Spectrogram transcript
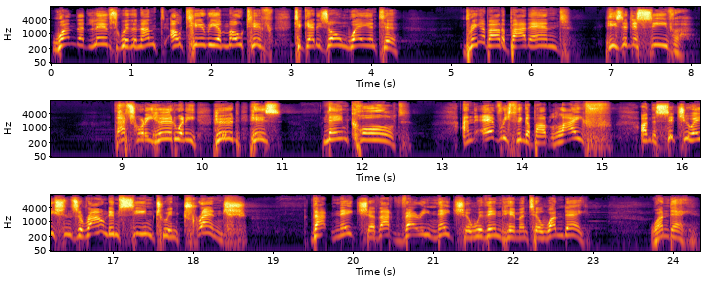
one that lives with an ulterior motive to get his own way and to bring about a bad end. He's a deceiver. That's what he heard when he heard his name called. And everything about life and the situations around him seemed to entrench that nature, that very nature within him until one day, one day,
